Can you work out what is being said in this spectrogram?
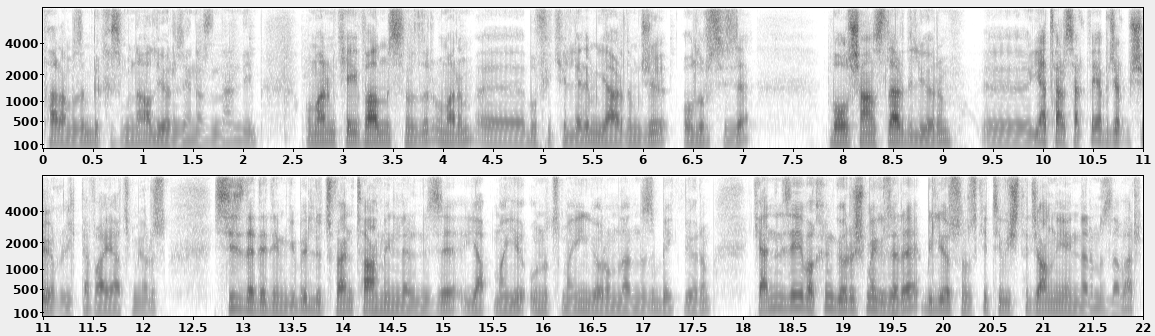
paramızın bir kısmını alıyoruz en azından diyeyim. Umarım keyif almışsınızdır. Umarım e, bu fikirlerim yardımcı olur size. Bol şanslar diliyorum. E, yatarsak da yapacak bir şey yok. İlk defa yatmıyoruz. Siz de dediğim gibi lütfen tahminlerinizi yapmayı unutmayın. Yorumlarınızı bekliyorum. Kendinize iyi bakın. Görüşmek üzere. Biliyorsunuz ki Twitch'te canlı yayınlarımız da var.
